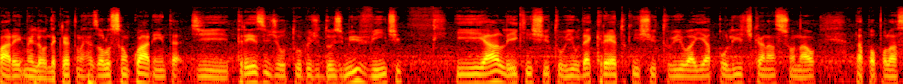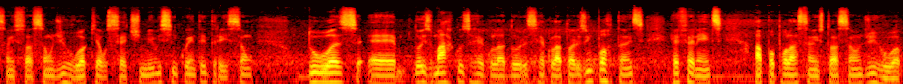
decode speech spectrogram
40, melhor, o decreto, uma resolução 40 de 13 de outubro de 2020 e a lei que instituiu, o decreto que instituiu aí a política nacional da população em situação de rua, que é o 7053. São duas, é, dois marcos reguladores, regulatórios importantes referentes à população em situação de rua.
